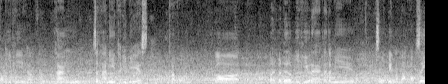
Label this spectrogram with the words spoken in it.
12 EP ครับ ทางสถานีไทย PBS ครับผมก็เปิดประเดิม EP แรกก็จะมีศิลปินน้องๆ Foxy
